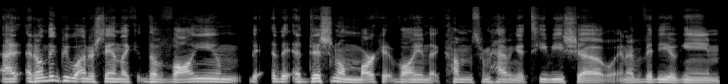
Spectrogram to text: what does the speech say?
I, I don't think people understand like the volume the, the additional market volume that comes from having a tv show and a video game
